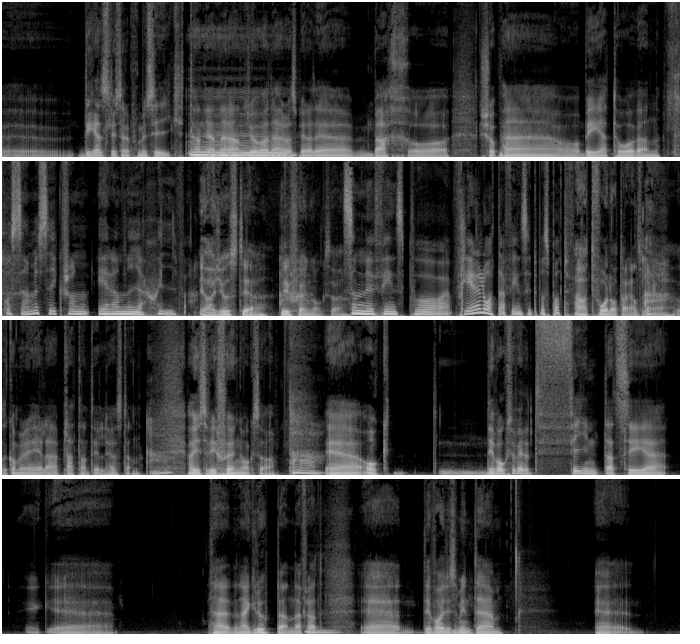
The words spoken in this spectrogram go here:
dels lyssnade på musik. Tanja Mm. Naranjo var där och spelade Bach och Chopin och Beethoven. Och sen musik från era nya skiva. Ja, just det. Vi sjöng också. Som nu finns på, flera låtar finns ute på Spotify. Ja, två låtar än så länge. Och så kommer det hela plattan till hösten. Ja. Ja, just det. Vi sjöng också. Ah. Eh, och det var också väldigt fint att se eh, den, här, den här gruppen. Därför att Mm. eh, det var ju liksom inte... Eh,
